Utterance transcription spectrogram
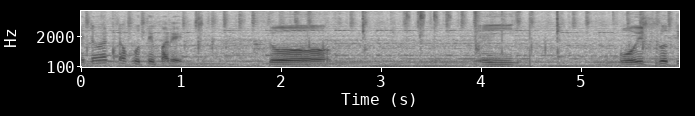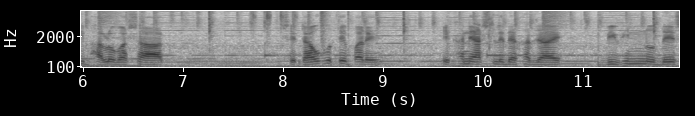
এটাও একটা হতে পারে। তো এই বইয়ের প্রতি ভালোবাসা, সেটাও হতে পারে। এখানে আসলে দেখা যায় বিভিন্ন দেশ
